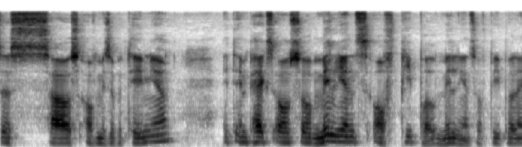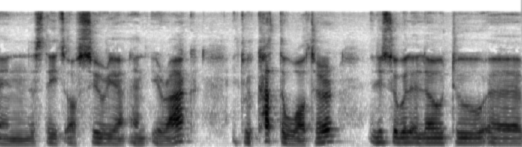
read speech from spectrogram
the south of Mesopotamia It impacts also millions of people, millions of people in the states of Syria and Iraq. It will cut the water. This will allow to uh,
